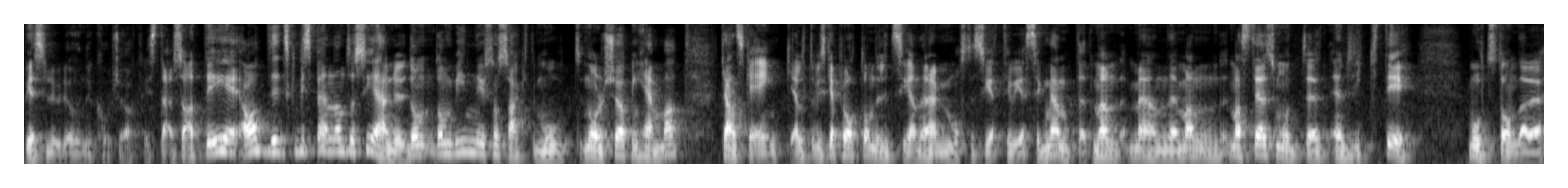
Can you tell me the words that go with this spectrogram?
BC Luleå under coach Ökvist där. Så att det, är, ja, det ska bli spännande att se här nu. De, de vinner ju som sagt mot Norrköping hemma ganska enkelt och vi ska prata om det lite senare här med Måste se TV-segmentet. Men, men man, man ställs mot eh, en riktig motståndare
